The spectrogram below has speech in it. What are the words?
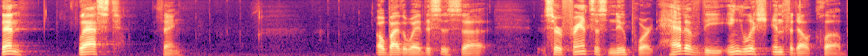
Then, last thing. Oh, by the way, this is uh, Sir Francis Newport, head of the English Infidel Club.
